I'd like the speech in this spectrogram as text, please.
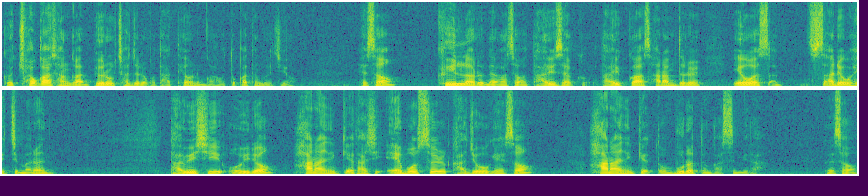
그 초가 상관 벼룩 찾으려고 다 태우는 거하고 똑같은 거지요. 해서 그 일나로 나가서 다윗 다윗과 사람들을 애워 싸, 싸려고 했지만은 다윗이 오히려 하나님께 다시 에봇을 가져오게 해서 하나님께 또 물었던 것 같습니다. 그래서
